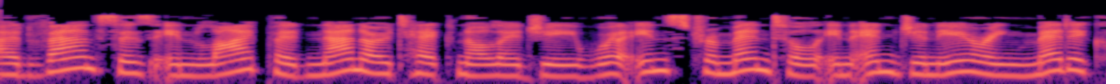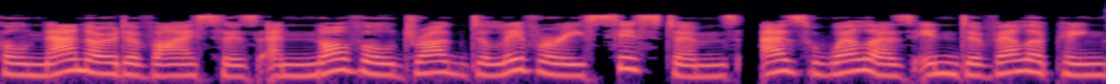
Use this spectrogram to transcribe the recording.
Advances in lipid nanotechnology were instrumental in engineering medical nanodevices and novel drug delivery systems, as well as in developing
